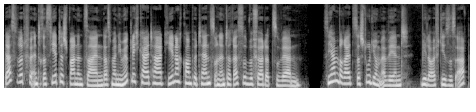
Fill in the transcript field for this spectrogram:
Das wird für Interessierte spannend sein, dass man die Möglichkeit hat, je nach Kompetenz und Interesse befördert zu werden. Sie haben bereits das Studium erwähnt. Wie läuft dieses ab?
